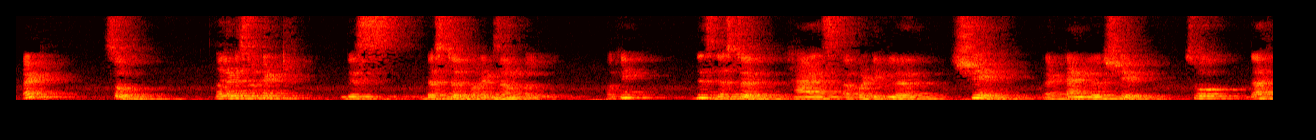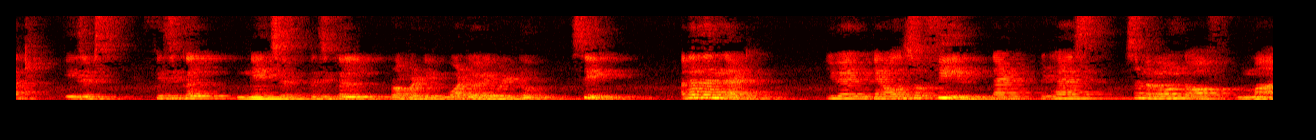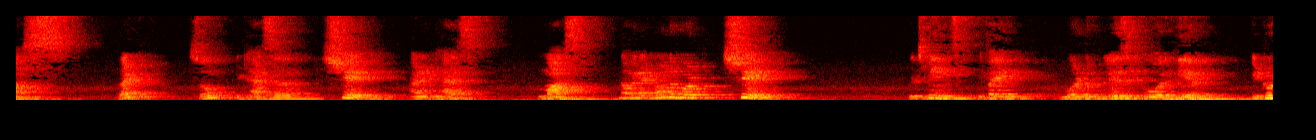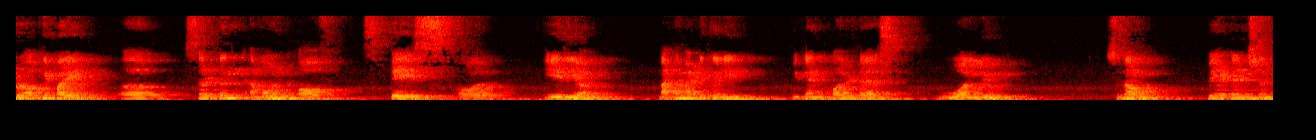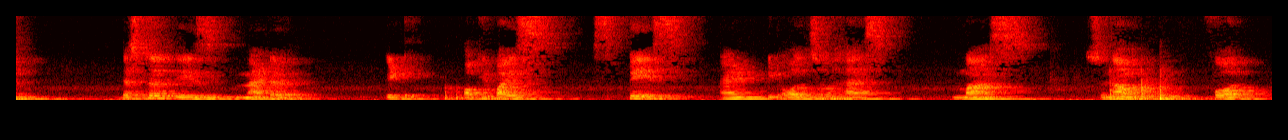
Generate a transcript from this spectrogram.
Right? So, now let us look at this duster for example. Okay? This duster has a particular shape rectangular shape. So that is its physical nature, physical property, what you are able to see. Other than that, you, you can also feel that it has some amount of mass, right? So it has a shape and it has mass. Now when I talk about shape, which means if I were to place it over here, it would occupy a certain amount of space or area. Mathematically, we can call it as volume. So now, pay attention. Duster is matter. It occupies space and it also has mass. So now, for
